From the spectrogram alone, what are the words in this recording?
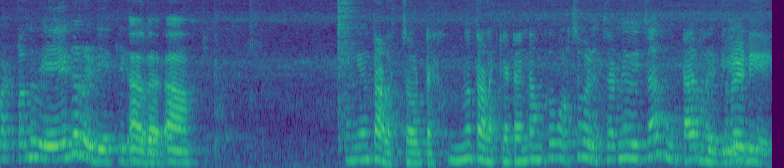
പെട്ടെന്ന് വേഗം റെഡിയാക്കി തിളച്ചോട്ടെ. ഒന്ന് തിളക്കട്ടെ നമുക്ക് കുറച്ച് വെളിച്ചെണ്ണ ഒഴിച്ചാൽ കൂട്ടാൻ റെഡി റെഡിയായി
